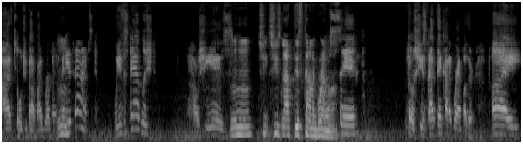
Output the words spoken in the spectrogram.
I've told you about my grandmother many times. We've established how she is. Mm-hmm. She she's not this kind of Well grandma. said, no, she's not that kind of grandmother. My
